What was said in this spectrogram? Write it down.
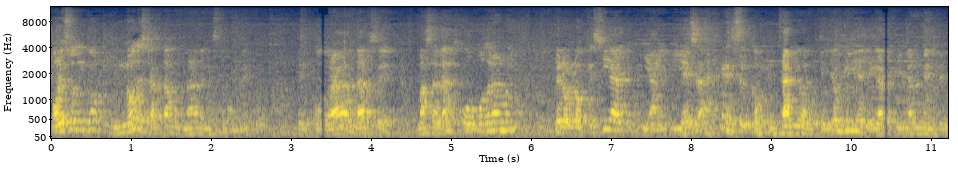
Por eso digo, no descartamos nada en este momento. podrá darse más adelante o podrá no. Pero lo que sí hay, y, hay, y ese es el comentario al que yo quería llegar finalmente,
